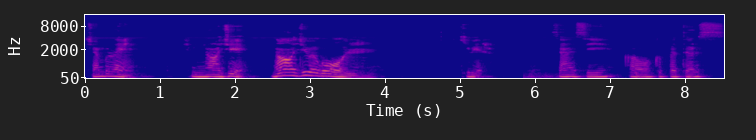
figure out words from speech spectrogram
Chamberlain. Şimdi Naci. Naci ve gol. 2-1. Sensi. Kyle Walker Peters.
